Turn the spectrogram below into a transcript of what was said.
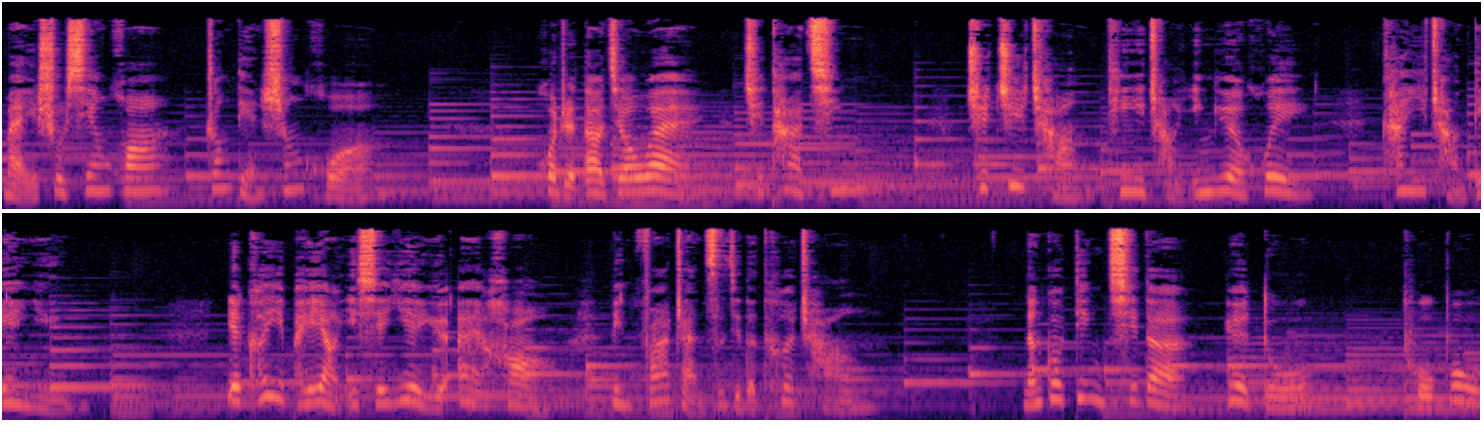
买一束鲜花，装点生活；或者到郊外去踏青，去剧场听一场音乐会，看一场电影。也可以培养一些业余爱好，并发展自己的特长。能够定期的阅读、徒步、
